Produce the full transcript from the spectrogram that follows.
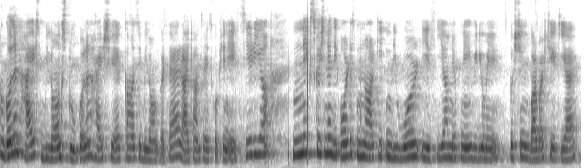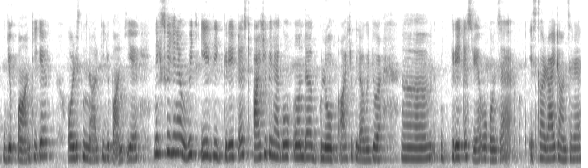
Golan Heights belongs to Golan Heights जो है, कहाँ से बिलोंग करता है? राइट आंसर इस question A Syria next question है the oldest monarchy in the world is ये हमने अपनी वीडियो में क्वेश्चन बार बार शेयर किया है जापान ठीक है? ओल्डेस्ट मोनार्की जापान की है। नेक्स्ट क्वेश्चन है which is the greatest archipelago on the globe archipelago जो है ग्रेटेस्ट जो है, वो कौन सा है? इसका राइट right आंसर है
